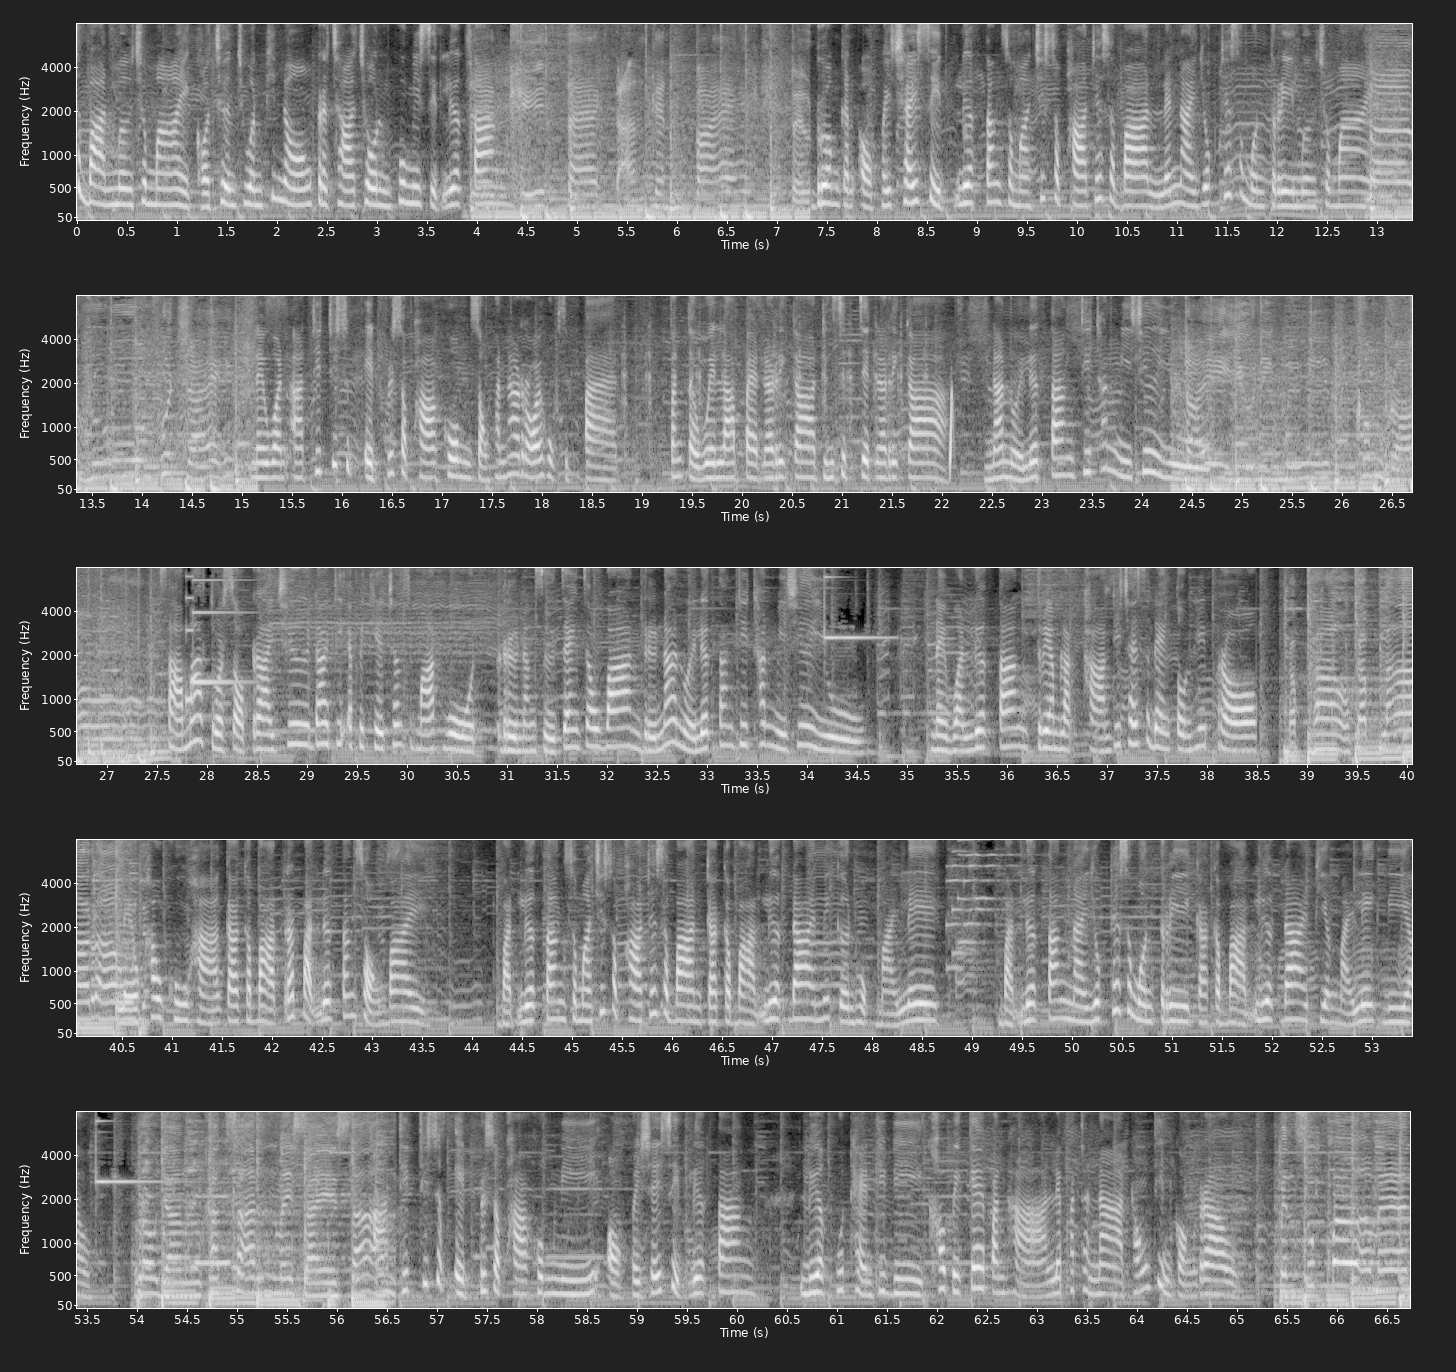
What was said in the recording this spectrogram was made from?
ศบาลเมืองเชยงมายขอเชิญชวนพี่น้องประชาชนผู้มีสิทธิ์เลือกตั้งคิดแตกต่างกันไปแต่ร่วมกันออกไปใช้สิทธิ์เลือกตั้งสมาชิกสภาเทศบาล และนายกเทศมนตรีเมืองเชยงมายมารวมหัวใจในวันอาทิตย์ที่ 11 พฤษภาคม 2568 ตั้งแต่เวลา 8 นาฬิกาถึง 17 นาฬิกาณหน่วยเลือกตั้งที่ท่านมีชื่ออยู่ามารถตรวจสอบรายชื่อได้ที่แอปพลิเคชัน Smart Vote หรือหนังสือแจ้งเจ้าบ้าน หรือหน้าหน่วยเลือกตั้งที่ท่านมีชื่ออยู่ ในวันเลือกตั้งเตรียมหลักฐานที่ใช้แสดงตนให้พร้อม กับข้าวกับปลาเราแล้วเข้าคูหากากบาทรับบัตรเลือกตั้ง2ใบ บัตรเลือกตั้งสมาชิกสภาเทศบาลกากบาทเลือกได้ไม่เกิน 6 หมายเลข บัตรเลือกตั้งนายกเทศมนตรีกากบาทเลือกได้เพียงหมายเลขเดียว เรายังคัดสรรไม่ใส่สาอารทิตย์ที่ 11 พฤษภาคมนี้ออกไปใช้สิทธิ์เลือกตั้ง เลือกผู้แทนที่ดีเข้าไปแก้ปัญหาและพัฒนาท้องถิ่นของเรา เป็นซุปเปอร์แมน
